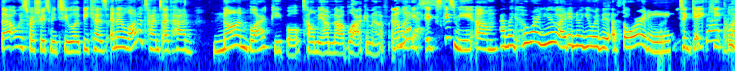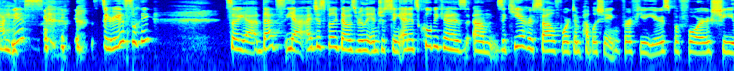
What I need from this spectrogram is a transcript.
that always frustrates me too. Like because and a lot of times I've had non-black people tell me I'm not black enough. And I'm yes. like, excuse me, um I'm like, who are you? I didn't know you were the authority. To gatekeep exactly. blackness? Seriously? So yeah, that's yeah. I just feel like that was really interesting, and it's cool because um, Zakiya herself worked in publishing for a few years before she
